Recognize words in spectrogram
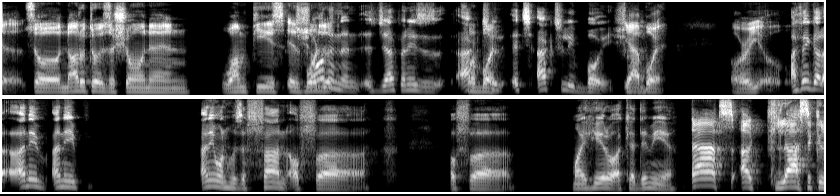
Uh, so Naruto is a shonen. One Piece is Shonen in Japanese is actually boy. it's actually boy. yeah, boy. Or you, I think any any anyone who's a fan of uh, of uh, My Hero Academia, That's a classical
